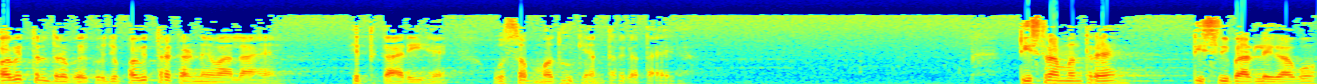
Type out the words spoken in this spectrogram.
पवित्र द्रव्य को, जो पवित्र करने वाला है, हितकारी है वो सब मधु के अंतर्गत आएगा। तीसरा मंत्र है, तीसरी बार लेगा वो,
